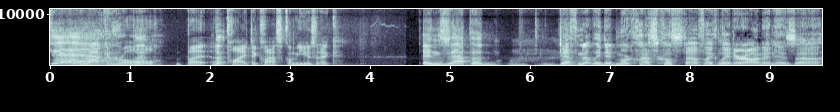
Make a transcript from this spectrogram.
Yeah, rock and roll, but applied to classical music. and Zappa definitely did more classical stuff like later on in his uh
